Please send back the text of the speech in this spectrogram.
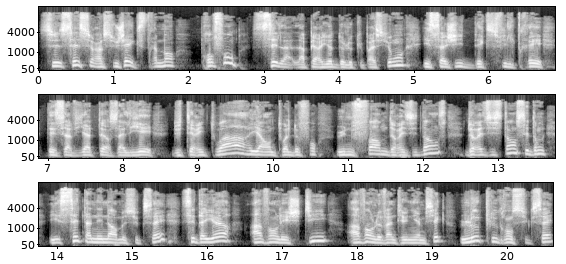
c'est sur un sujet extrêmement profond. C'est la, période de l'occupation. Il s'agit d'exfiltrer des aviateurs alliés du territoire. Il y a en toile de fond une forme de résidence, de résistance. Et donc, c'est un énorme succès. C'est d'ailleurs, avant les ch'tis, avant le 21e siècle, le plus grand succès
